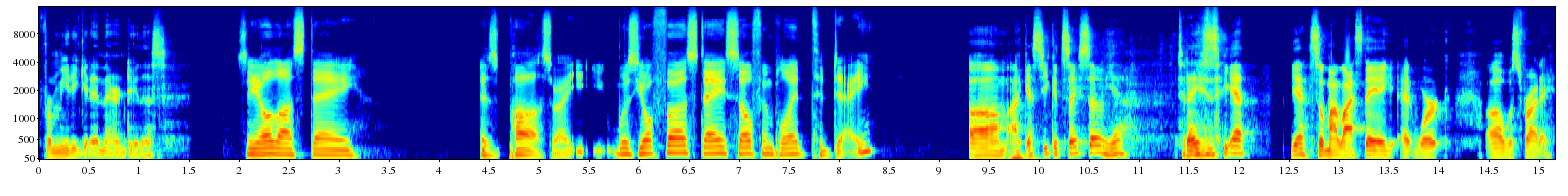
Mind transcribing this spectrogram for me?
for me to get in there and do this So your last day is past, right? Was your first day self-employed today? Um, I guess you could say so. Yeah, today is yeah, yeah. So my last day at work uh, was Friday.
